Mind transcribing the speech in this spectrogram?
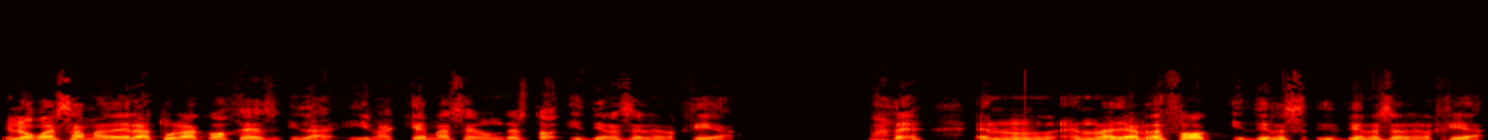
y luego esa madera tú la coges y la, y la quemas en un de y tienes energía. ¿vale? En, un, en una de fog y tienes, y tienes energía.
